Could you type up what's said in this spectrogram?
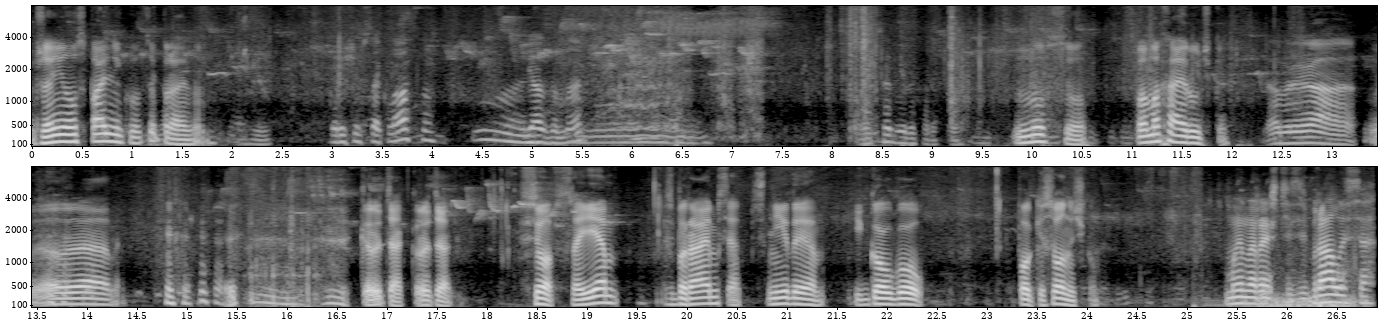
В Женіному спальнику, це правильно. Короче, все класно. Я замерз. Це дуже хорошо. Ну все. Помахай ручкой. Добрий ранок. Крутяк, крутяк. Все, встаємо, збираємося, снідаємо і гоу-гоу. Поки сонечко. Ми нарешті зібралися,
